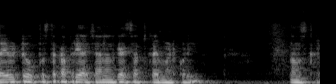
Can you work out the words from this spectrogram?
ದಯವಿಟ್ಟು ಪುಸ್ತಕ ಪ್ರಿಯ ಚಾನಲ್ಗೆ ಸಬ್ಸ್ಕ್ರೈಬ್ ಮಾಡಿಕೊಡಿ. ನಮಸ್ಕಾರ.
